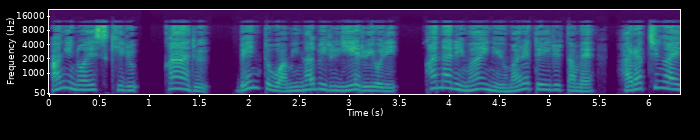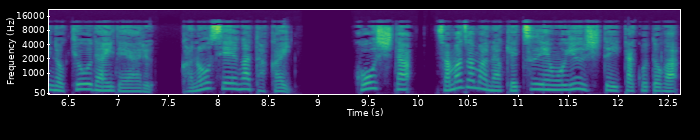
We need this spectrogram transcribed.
兄のエスキル、カール、ベントは皆ビルイエルより、かなり前に生まれているため、腹違いの兄弟である可能性が高い。こうした様々な血縁を有していたことが、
